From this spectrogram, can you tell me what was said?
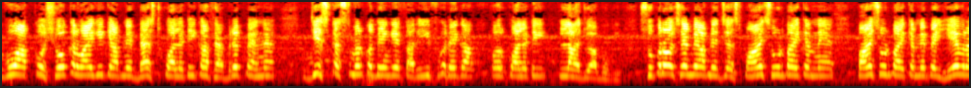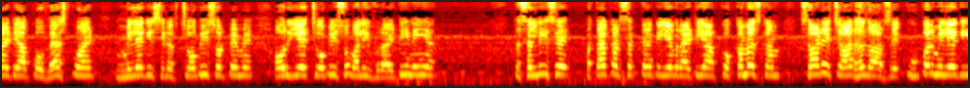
वो आपको शो करवाएगी कि आपने बेस्ट क्वालिटी का फैब्रिक पहना है। जिस कस्टमर को देंगे, तारीफ़ करेगा और क्वालिटी लाजवाब होगी। सुपर होलसेल में आपने जस्ट पाँच सूट बाय करने हैं। पाँच सूट बाय करने पे ये वैरायटी आपको वेस्ट पॉइंट मिलेगी सिर्फ़ चौबीस सौ रुपये में। और ये चौबीस सौ वाली वैरायटी नहीं है। तसल्ली से पता कर सकते हैं कि ये वैरायटी आपको कम अज कम साढ़े चार हज़ार से ऊपर मिलेगी,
